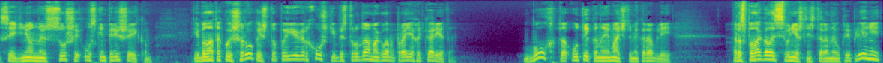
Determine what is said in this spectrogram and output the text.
соединенную с сушей узким перешейком, и была такой широкой, что по ее верхушке без труда могла бы проехать карета. Бухта, утыканная мачтами кораблей, располагалась с внешней стороны укреплений,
